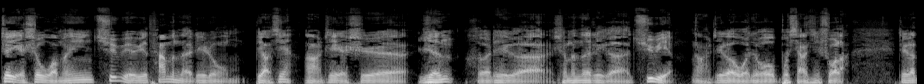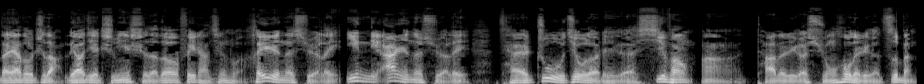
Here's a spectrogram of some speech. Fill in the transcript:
这也是我们区别于他们的这种表现啊，这也是人和这个什么的这个区别啊，这个我就不详细说了，这个大家都知道，了解殖民史的都非常清楚，黑人的血泪，印第安人的血泪，才铸就了这个西方啊，它的这个雄厚的这个资本。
